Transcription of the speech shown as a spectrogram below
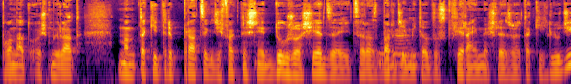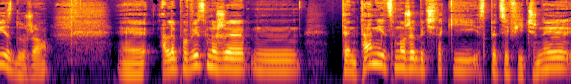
ponad 8 lat mam taki tryb pracy, gdzie faktycznie dużo siedzę i coraz bardziej mhm. mi to doskwiera i myślę, że takich ludzi jest dużo. E, ale powiedzmy, że mm, ten taniec może być taki specyficzny.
